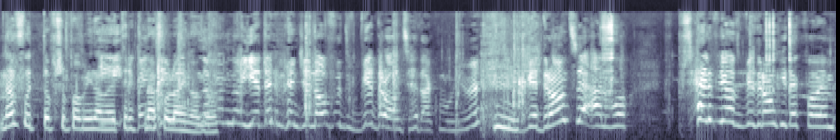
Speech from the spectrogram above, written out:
no, food to przypominamy I trik na hulajnodze. Na pewno jeden będzie no food w Biedronce, tak mówimy. W Biedronce albo przerwie od Biedronki, tak powiem.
